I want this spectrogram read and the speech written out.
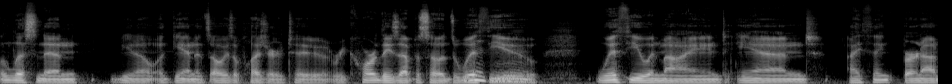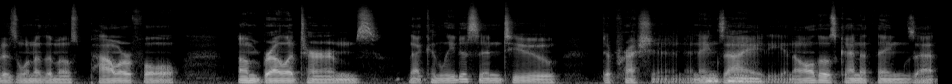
listening, you know, again, it's always a pleasure to record these episodes with mm-hmm. you, with you in mind. And I think burnout is one of the most powerful umbrella terms that can lead us into depression and anxiety and all those kind of things that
